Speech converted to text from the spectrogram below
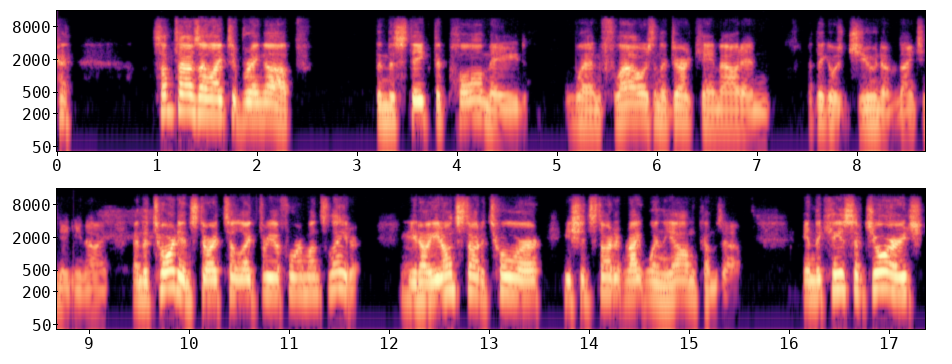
sometimes I like to bring up the mistake that Paul made when Flowers in the Dirt came out in, I think it was June of 1989, and the tour didn't start till like three or four months later. You know, you don't start a tour, you should start it right when the album comes out. In the case of George,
